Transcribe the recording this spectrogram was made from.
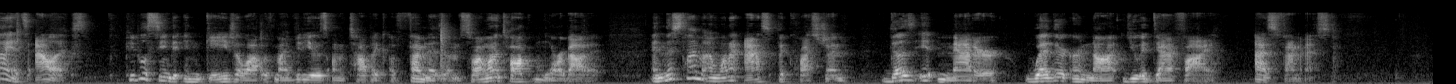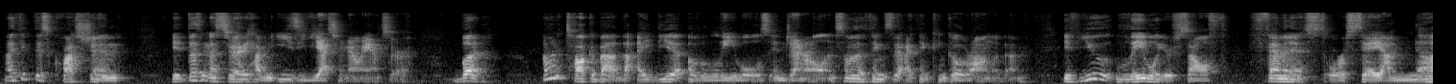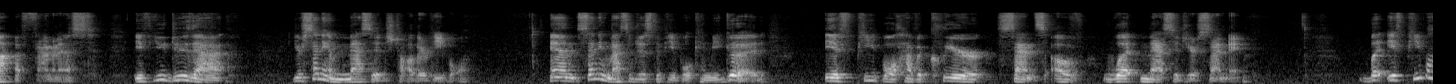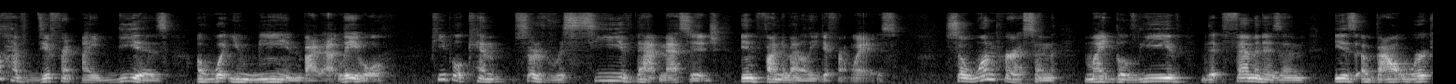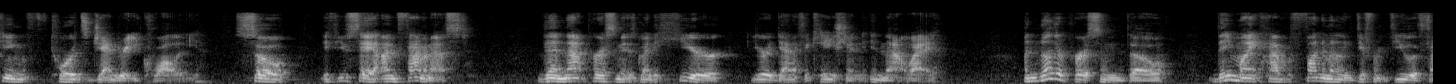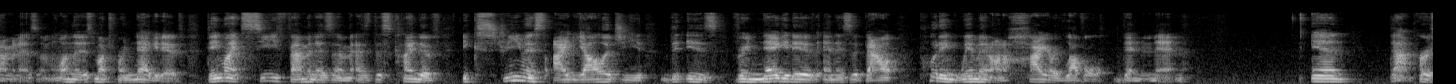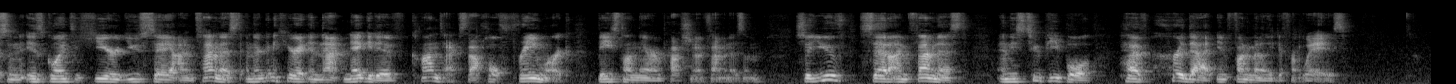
Hi, it's Alex. People seem to engage a lot with my videos on the topic of feminism, so I want to talk more about it. And this time I want to ask the question, does it matter whether or not you identify as feminist? I think this question, it doesn't necessarily have an easy yes or no answer, but I want to talk about the idea of labels in general and some of the things that I think can go wrong with them. If you label yourself feminist or say I'm not a feminist, if you do that, you're sending a message to other people. And sending messages to people can be good if people have a clear sense of what message you're sending. But if people have different ideas of what you mean by that label, people can sort of receive that message in fundamentally different ways. So one person might believe that feminism is about working towards gender equality. So, if you say, I'm feminist, then that person is going to hear your identification in that way. Another person, though, they might have a fundamentally different view of feminism, one that is much more negative. They might see feminism as this kind of extremist ideology that is very negative and is about putting women on a higher level than men. And that person is going to hear you say, I'm feminist, and they're going to hear it in that negative context, that whole framework, based on their impression of feminism. So you've said, I'm feminist, and these two people have heard that in fundamentally different ways.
